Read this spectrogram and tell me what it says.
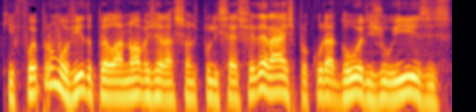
que foi promovido pela nova geração de policiais federais, procuradores, juízes,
